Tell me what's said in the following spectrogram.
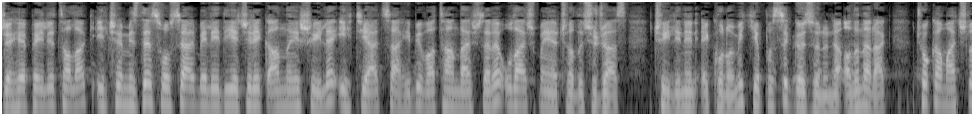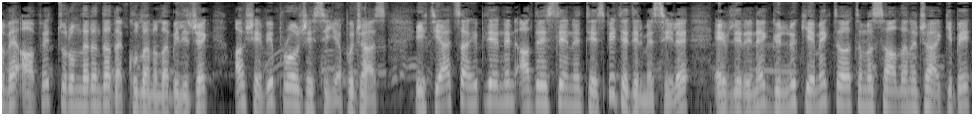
CHP'li Talak ilçemizde sosyal belediyecilik anlayışıyla ihtiyaç sahibi vatandaşlara ulaşmaya çalışacağız. Çiğli'nin ekonomik yapısı göz önüne alınarak çok amaçlı ve afet durumlarında da kullanılabilecek aşevi projesi yapacağız. İhtiyaç sahiplerinin adreslerinin tespit edilmesiyle evlerine günlük yemek dağıtımı sağlanacağı gibi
